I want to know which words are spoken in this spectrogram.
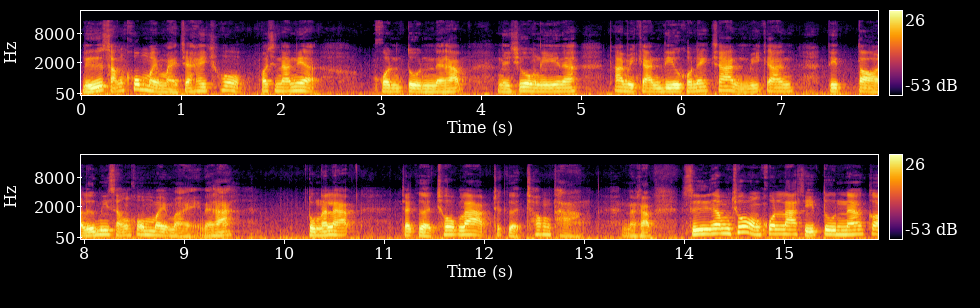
หรือสังคมใหม่ ๆ จะให้โชค เพราะฉะนั้นเนี่ยคนตุลนนะครับในช่วงนี้นะถ้ามีการดีลคอนเน็ชันมีการติดต่อหรือมีสังคมใหม่ๆนะคะตรงนั้นแหละครับจะเกิดโชคลาภจะเกิดช่องทางนะครับสื่อนำโชคของคนราศีตุลนนะก็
